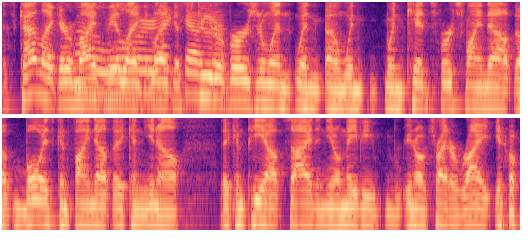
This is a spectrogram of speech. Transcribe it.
It's kind of like it reminds Oh, me of like Lord, like I a scooter ya. version when when uh, when when kids first find out, uh, boys can find out they can you know they can pee outside and you know maybe you know try to write you know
